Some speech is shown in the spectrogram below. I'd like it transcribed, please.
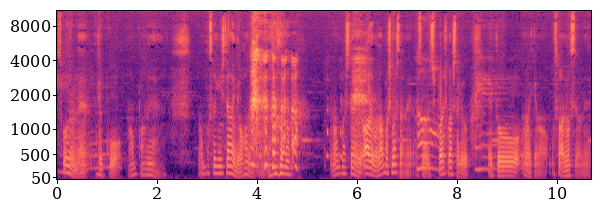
そういうのね、結構、ナンパね、ナンパ最近してないんでわかんないけどね。ナンパしてないあ、でもナンパしましたね。そう、失敗しましたけど。へええっと、なんだっけな、そうありますよね。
